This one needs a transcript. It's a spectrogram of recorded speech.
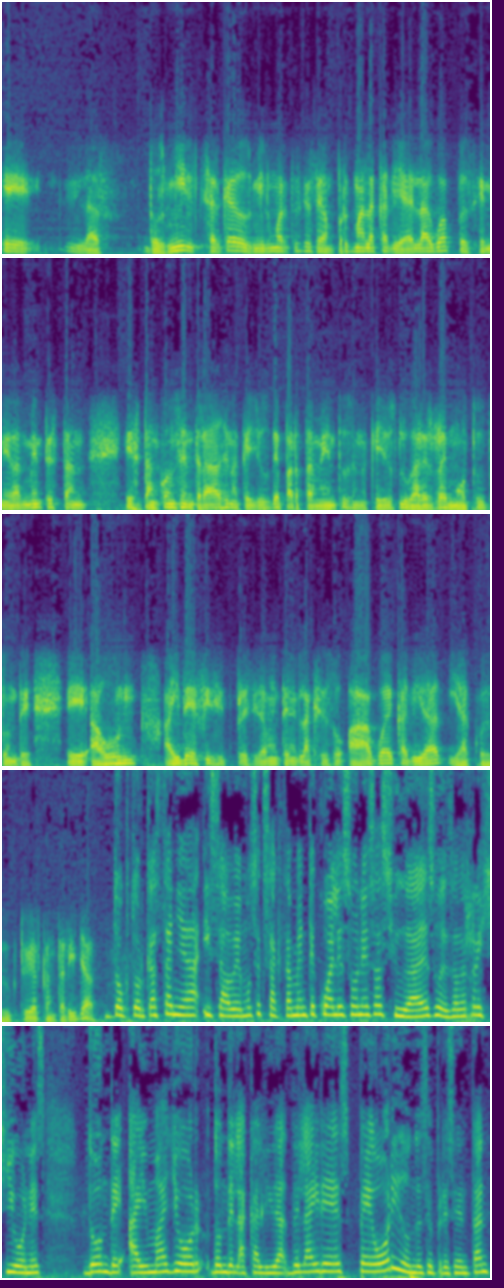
Eh, las 2000, cerca de 2.000 muertes que se dan por mala calidad del agua, pues generalmente están, están concentradas en aquellos departamentos, en aquellos lugares remotos donde eh, aún hay déficit precisamente en el acceso a agua de calidad y acueducto y alcantarillado. Doctor Castañeda, ¿y sabemos exactamente cuáles son esas ciudades o esas regiones donde hay mayor, donde la calidad del aire es peor y donde se presentan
